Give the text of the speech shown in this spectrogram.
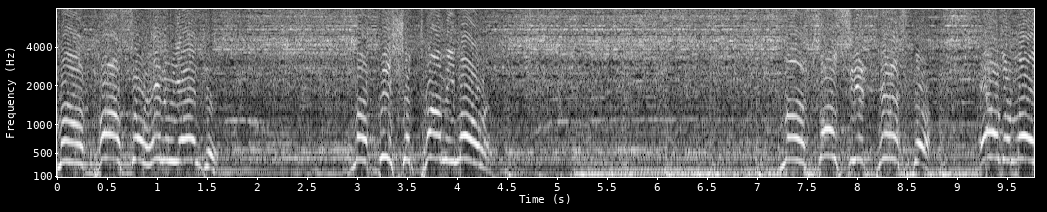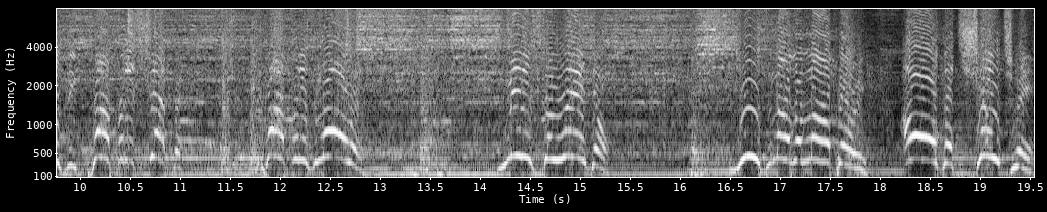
My apostle Henry Andrews, my bishop Tommy Morris, my associate pastor Elder Mosley, prophetess Shepherd, prophetess Morris, Minister Randall, Youth Mother Marbury, all the children,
